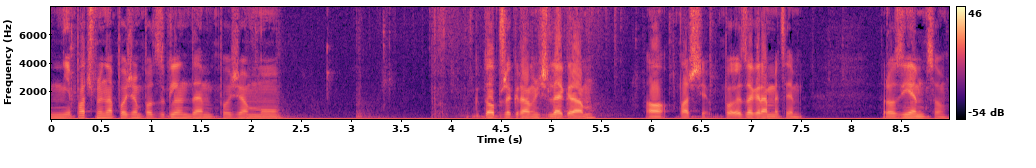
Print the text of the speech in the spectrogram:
nie patrzmy na poziom pod względem poziomu dobrze gram, źle gram. O, patrzcie, zagramy tym rozjemcą.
